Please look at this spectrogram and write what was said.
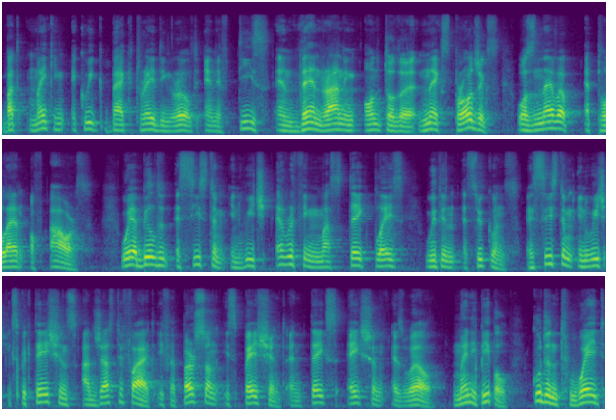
but making a quick back trading royalty NFTs and then running on to the next projects was never a plan of ours. We are building a system in which everything must take place within a sequence. A system in which expectations are justified if a person is patient and takes action as well. Many people couldn't wait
